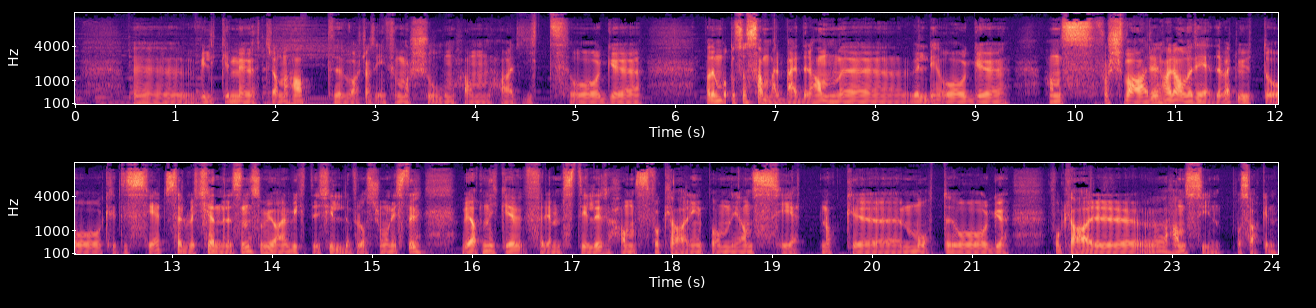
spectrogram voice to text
uh, hvilke møter han har hatt, hva slags informasjon han har gitt. Og uh, på den måten så samarbeider han uh, veldig. og hans forsvarer har allerede vært ute og kritisert selve kjennelsen, som jo er en viktig kilde for oss journalister, ved at den ikke fremstiller hans forklaring på en nyansert nok måte. og forklarer eh, hans syn på saken.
